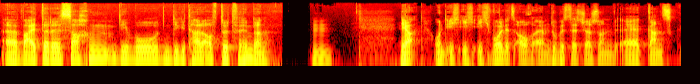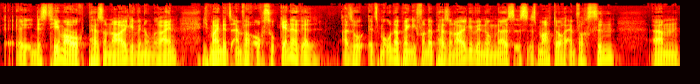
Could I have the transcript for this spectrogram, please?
äh, weitere Sachen, die wo den Digitalauftritt verhindern. Hm. Ja, und ich, ich, ich wollte jetzt auch, ähm, du bist jetzt ja schon äh, ganz äh, in das Thema auch Personalgewinnung rein. Ich meine jetzt einfach auch so generell. Also jetzt mal unabhängig von der Personalgewinnung, ne, es, es, es macht auch einfach Sinn, ähm,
